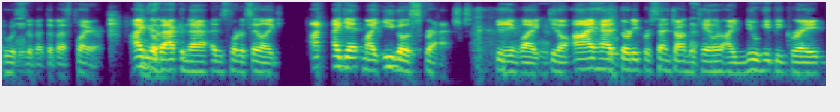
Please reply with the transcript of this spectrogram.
who was the, the best player. I can yeah. go back in that and sort of say like I, I, get my ego scratched, being like you know I had thirty percent Jonathan Taylor. I knew he'd be great.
